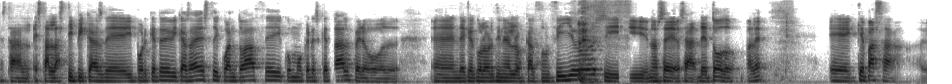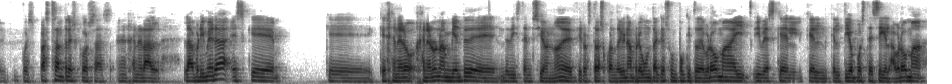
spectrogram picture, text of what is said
Están, están las típicas de ¿y por qué te dedicas a esto? ¿y cuánto hace? ¿y cómo crees que tal? Pero eh, ¿de qué color tienen los calzoncillos? Y, y no sé, o sea, de todo, ¿vale? Eh, ¿Qué pasa? Pues pasan tres cosas en general. La primera es que, que, genero un ambiente de, distensión, ¿no? De decir, ostras, cuando hay una pregunta que es un poquito de broma y, ves que el, que, el, tío pues te sigue la broma,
